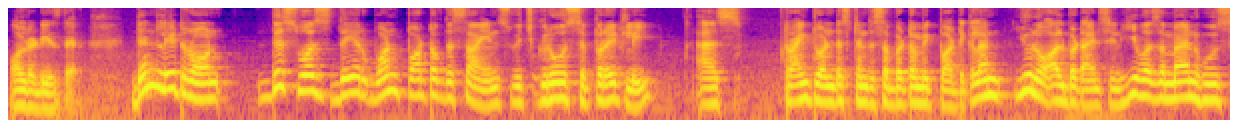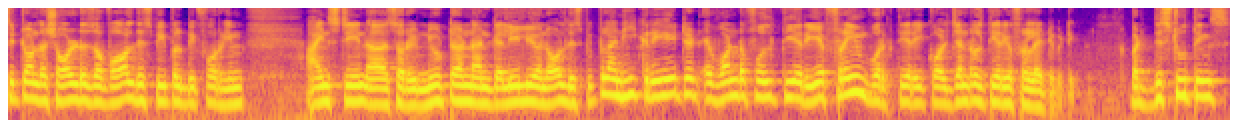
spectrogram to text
Already is there. Then later on this was there one part of the science which grows separately as trying to understand the subatomic particle. And you know albert einstein. He was a man who sit on the shoulders of all these people before him. Einstein uh, sorry newton and galileo and all these people. And he created a wonderful theory a framework theory called general theory of relativity but these two things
